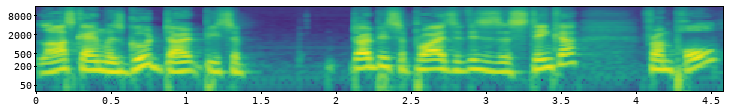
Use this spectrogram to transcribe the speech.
last game was good. Don't be su- don't be surprised if this is a stinker from Paul.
